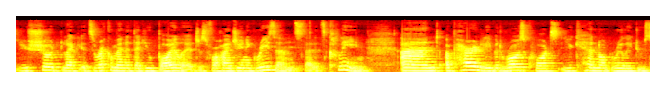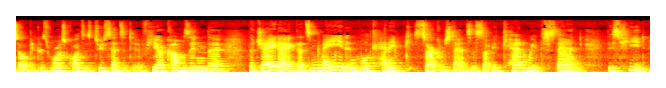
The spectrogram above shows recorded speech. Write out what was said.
you should like it's recommended that you boil it just for hygienic reasons that it's clean. And apparently, with rose quartz, you cannot really do so because rose quartz is too sensitive. Here comes in the, the jade egg that's made in volcanic circumstances, so it can withstand this heat.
